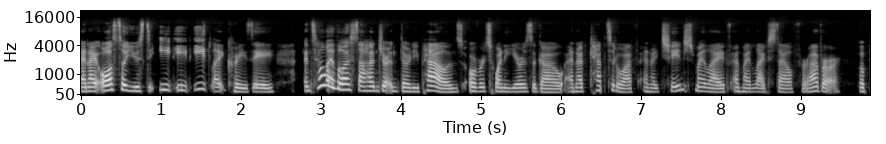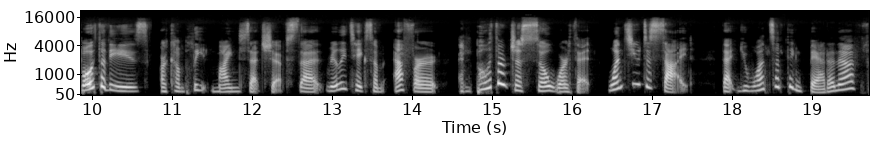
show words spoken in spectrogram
And I also used to eat, eat, eat like crazy until I lost 130 pounds over 20 years ago. And I've kept it off and I changed my life and my lifestyle forever. But both of these are complete mindset shifts that really take some effort, and both are just so worth it. Once you decide that you want something bad enough,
